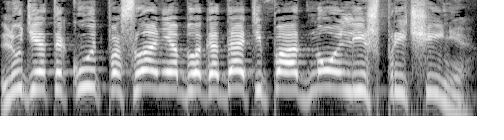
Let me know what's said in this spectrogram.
Люди атакуют послание благодати по одной лишь причине.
